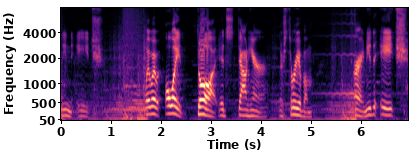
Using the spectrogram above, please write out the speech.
need an H. Wait, wait, wait. Oh, wait. Duh. It's down here. There's three of them. Alright, need the H.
